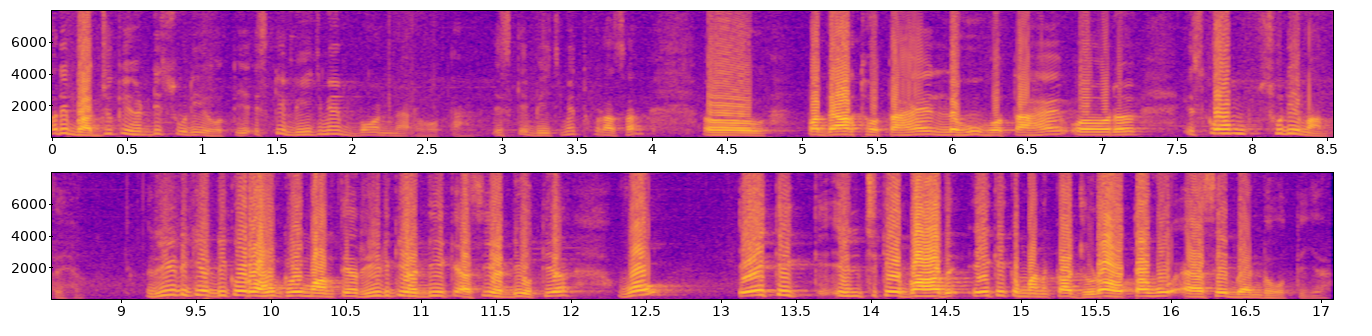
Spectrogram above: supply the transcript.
अरे, बाजू की हड्डी सूर्य होती है, इसके बीच में बोन मैरो होता है, इसके बीच में थोड़ा सा पदार्थ होता है, लहू होता है, और इसको हम सूर्य मानते हैं। रीढ़ की हड्डी को राहु क्यों मानते हैं? रीढ़ की हड्डी एक ऐसी हड्डी होती है, वो एक एक इंच के बाद एक एक मन का जुड़ा होता है, वो ऐसे बेंड होती है।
